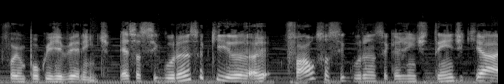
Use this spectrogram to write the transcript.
foi um pouco irreverente. Essa segurança que, a falsa segurança que a gente tem de que, ah,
